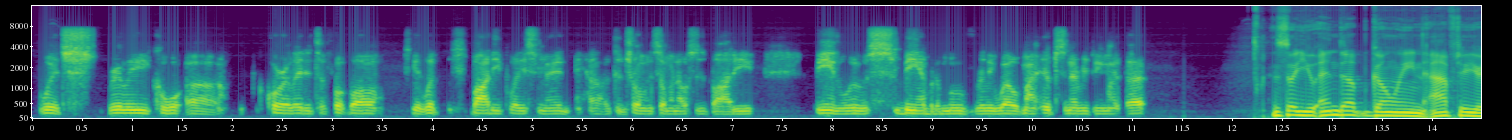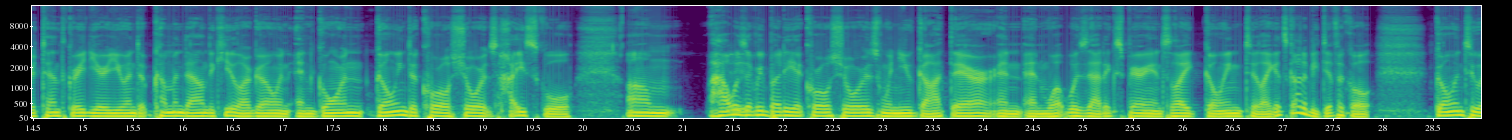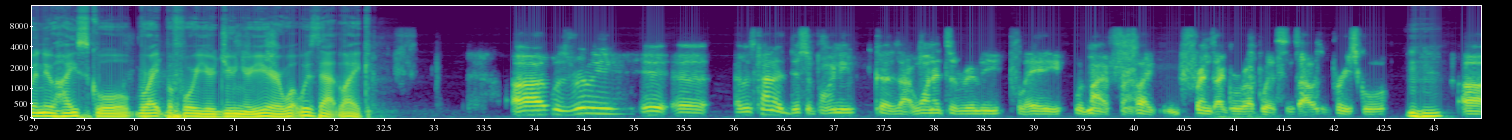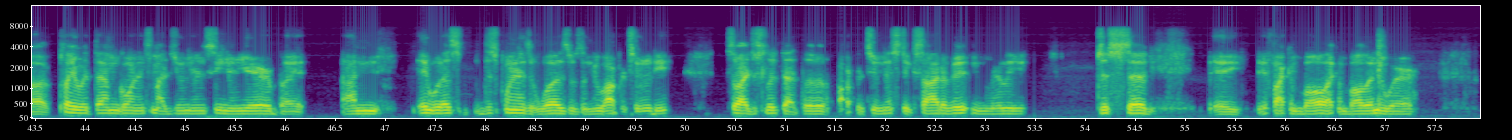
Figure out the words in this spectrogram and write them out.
which really co- uh, correlated to football. With body placement, uh, controlling someone else's body, being loose, being able to move really well with my hips and everything like that. So you end up going after your tenth grade year. You end up coming down to Key Largo and, and going going to Coral Shores High School. Um, how was mm-hmm. everybody at Coral Shores when you got there, and and what was that experience like going to like? It's got to be difficult going to a new high school right before your junior year. What was that like? Uh, it was really it. Uh, it was kind of disappointing because I wanted to really play with my friend, like friends I grew up with since I was in preschool. Mm-hmm. Uh, play with them going into my junior and senior year, but I, it was disappointing as it was. It was a new opportunity, so I just looked at the opportunistic side of it and really just said, "Hey, if I can ball, I can ball anywhere."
